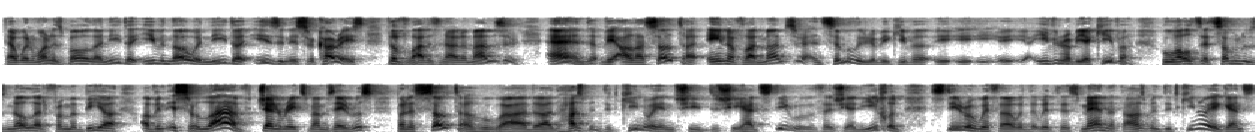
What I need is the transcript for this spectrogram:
that when one is bal anida, even though a nida is an isra kares, the vlad is not a mamzer, and the alasota ain't a vlad mamzer, and similarly Rabbi Akiva, even Rabbi Akiva, who holds that someone who's nolad from a bia of an isra lav generates mamzerus, but a sota who uh, the, the husband did and she she had stiru with her, she had yichud stiru with uh, with with this man that the husband did kinoi against.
